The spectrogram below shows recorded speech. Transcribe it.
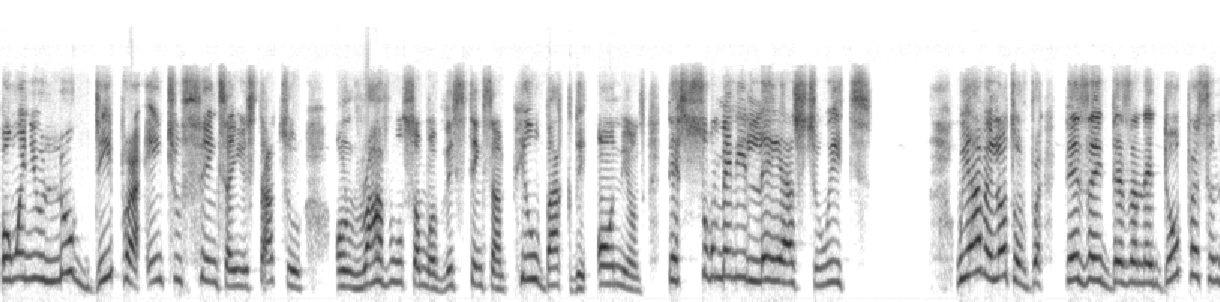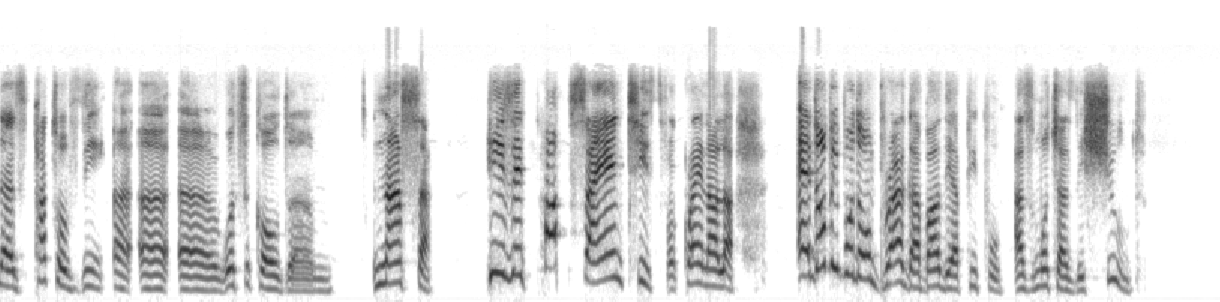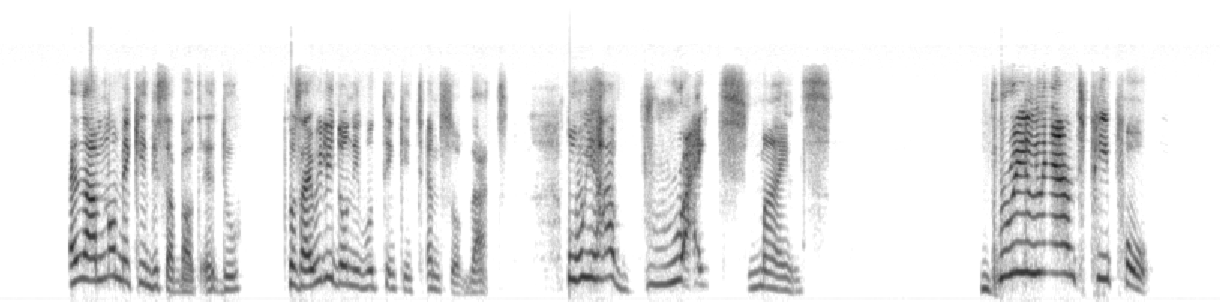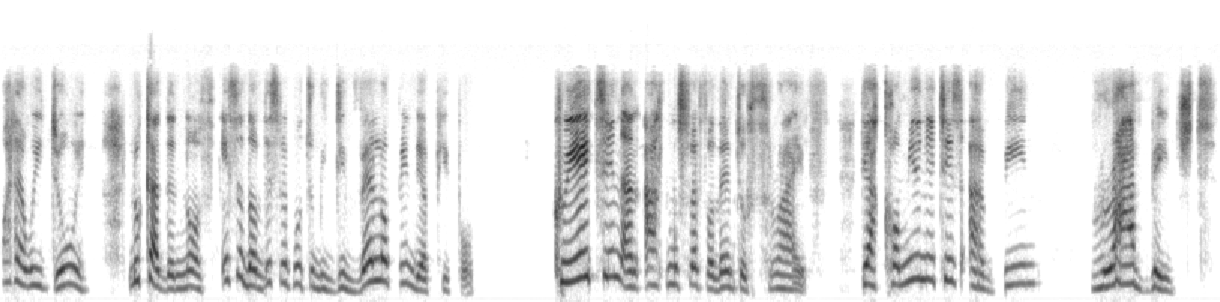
But when you look deeper into things and you start to unravel some of these things and peel back the onions, there's so many layers to it. We have a lot of there's a there's an Edo person that's part of the uh uh uh what's it called um NASA. He's a top scientist for crying out loud. Edo people don't brag about their people as much as they should. And I'm not making this about Edo because I really don't even think in terms of that. But we have bright minds, brilliant people what are we doing? Look at the North. Instead of these people to be developing their people, creating an atmosphere for them to thrive, their communities are being ravaged.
